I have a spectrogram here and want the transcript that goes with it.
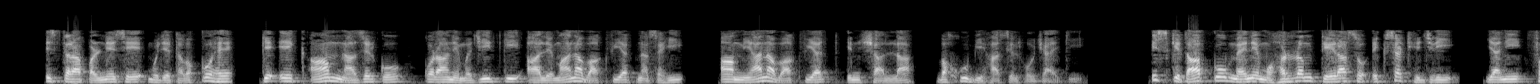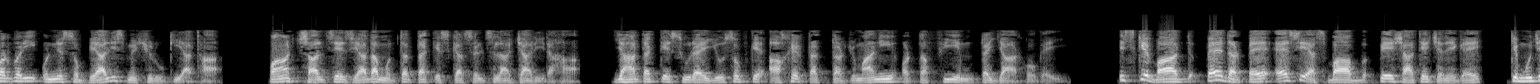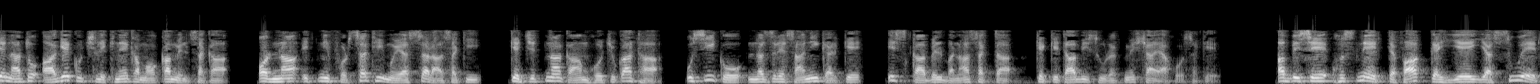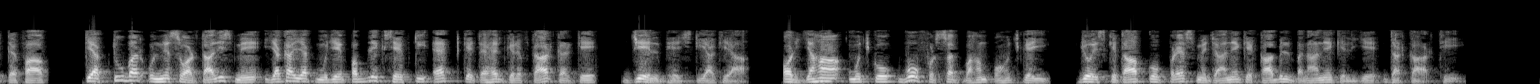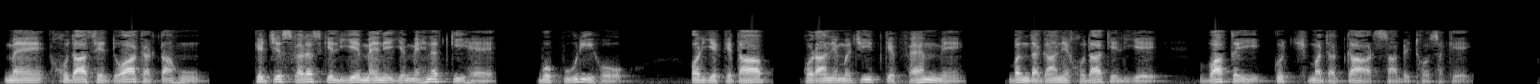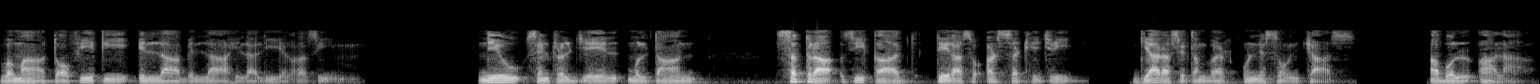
اس طرح پڑھنے سے مجھے توقع ہے کہ ایک عام ناظر کو قرآن مجید کی عالمانہ واقفیت نہ صحیح آمیانہ واقفیت انشاءاللہ بخوبی حاصل ہو جائے گی۔ اس کتاب کو میں نے محرم تیرہ سو اکسٹھ ہجری یعنی فروری انیس سو بیالیس میں شروع کیا تھا۔ پانچ سال سے زیادہ مدت تک اس کا سلسلہ جاری رہا۔ یہاں تک کہ سورہ یوسف کے آخر تک ترجمانی اور تفہیم تیار ہو گئی۔ اس کے بعد پے در پے ایسے اسباب پیش آتے چلے گئے کہ مجھے نہ تو آگے کچھ لکھنے کا موقع مل سکا اور نہ اتنی فرصت ہی میسر آ سکی کہ جتنا کام ہو چکا تھا اسی کو نظر ثانی کر کے اس قابل بنا سکتا کہ کتابی صورت میں شائع ہو سکے۔ اب اسے حسن اتفاق کہیے یا سوئے اتفاق کہ اکتوبر انیس سو اڑتالیس میں یکا یک مجھے پبلک سیفٹی ایکٹ کے تحت گرفتار کر کے جیل بھیج دیا گیا اور یہاں مجھ کو وہ فرصت بہم پہنچ گئی جو اس کتاب کو پریس میں جانے کے قابل بنانے کے لیے درکار تھی۔ میں خدا سے دعا کرتا ہوں کہ جس غرض کے لیے میں نے یہ محنت کی ہے، وہ پوری ہو اور یہ کتاب قرآن مجید کے فہم میں بندگان خدا کے لیے واقعی کچھ مددگار ثابت ہو سکے۔ وما توفیقی اللہ بلّہ العظیم۔ نیو سینٹرل جیل، ملتان، سترہ زیقاد تیرہ سو اڑسٹھ ہجری، گیارہ ستمبر، انیس سو انچاس۔ ابوالعلیٰ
